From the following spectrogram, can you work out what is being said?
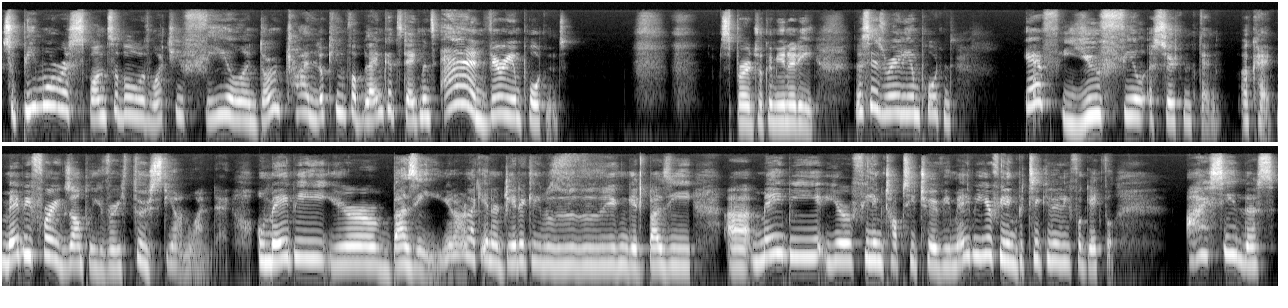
So be more responsible with what you feel and don't try looking for blanket statements. And very important, spiritual community. This is really important. If you feel a certain thing, okay, maybe for example, you're very thirsty on one day, or maybe you're buzzy, you know, like energetically, you can get buzzy. Uh, maybe you're feeling topsy turvy. Maybe you're feeling particularly forgetful. I see this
